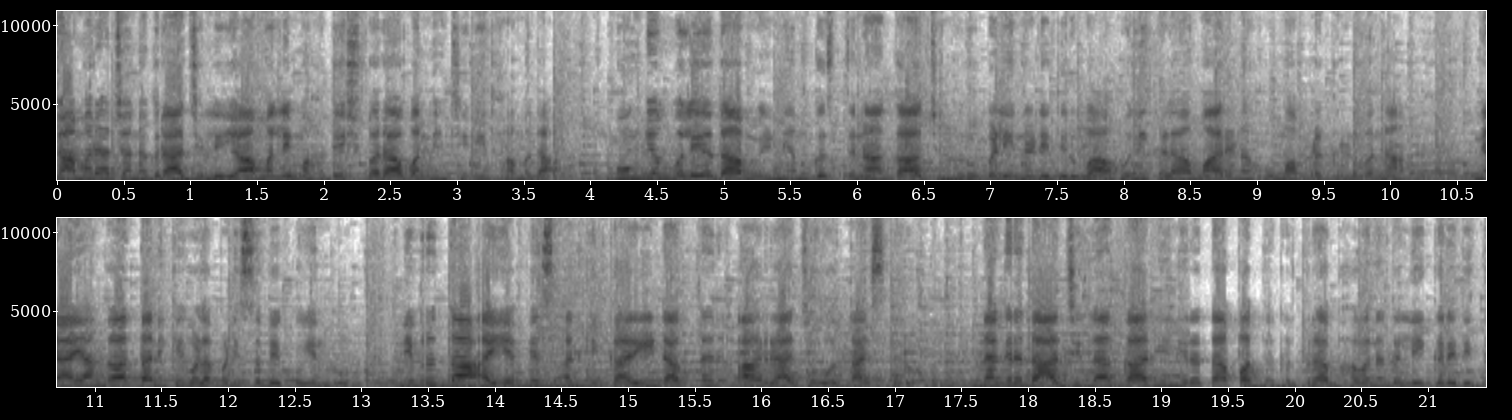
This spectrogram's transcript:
ಚಾಮರಾಜನಗರ ಜಿಲ್ಲೆಯ ಮಲೆಮಹದೇಶ್ವರ ವನ್ಯಜೀವಿ ಧಾಮದ ಹೋಂಗ್ಯಂ ವಲಯದ ಮಿಣ್ಯಂ ಗಸ್ತಿನ ಗಾಜನೂರು ಬಳಿ ನಡೆದಿರುವ ಹುಲಿಗಳ ಮಾರಣ ಹೋಮ ಪ್ರಕರಣವನ್ನು ನ್ಯಾಯಾಂಗ ತನಿಖೆಗೊಳಪಡಿಸಬೇಕು ಎಂದು ನಿವೃತ್ತ ಐಎಫ್ಎಸ್ ಅಧಿಕಾರಿ ಡಾಕ್ಟರ್ ಆರ್ ರಾಜು ಒತ್ತಾಯಿಸಿದರು. ನಗರದ ಜಿಲ್ಲಾ ಕಾರ್ಯನಿರತ ಪತ್ರಕರ್ತರ ಭವನದಲ್ಲಿ ಕರೆದಿದ್ದ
